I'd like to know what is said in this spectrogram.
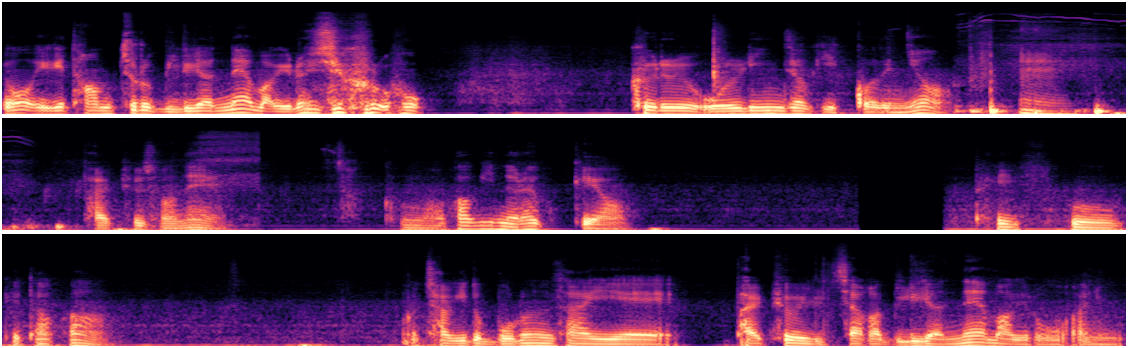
어 이게 다음 주로 밀렸네 막 이런 식으로 글을 올린 적이 있거든요. 네. 발표 전에 잠깐만 확인을 해볼게요. 페이스북에다가 뭐 자기도 모르는 사이에 발표 일자가 밀렸네 막 이러고 아니면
